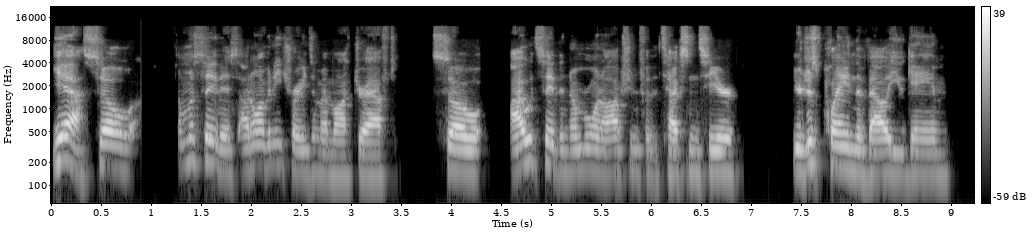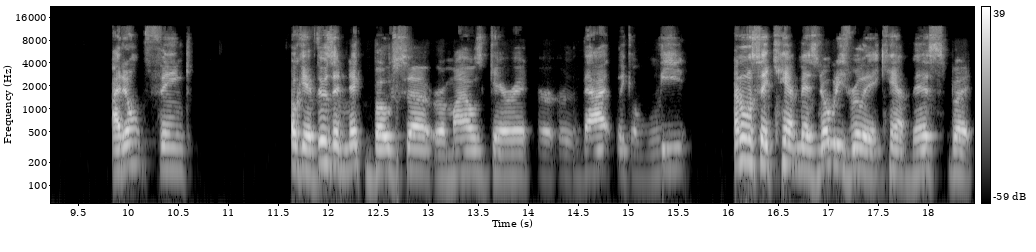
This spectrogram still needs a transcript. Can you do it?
Yeah, so I'm gonna say this. I don't have any trades in my mock draft, so I would say the number one option for the Texans here. You're just playing the value game. I don't think. Okay, if there's a Nick Bosa or a Myles Garrett or, or that like elite, I don't want to say can't miss. Nobody's really a can't miss, but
